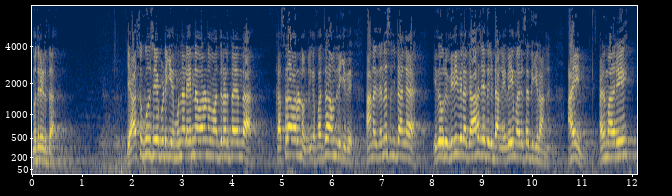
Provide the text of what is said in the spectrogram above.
மத்திய எழுத்தா யாசுக்கும் செய்யப்பட்டிருக்குது முன்னால என்ன வரணும் மத்திய எழுத்தா இருந்தா கஸ்ரா வரணும். நீங்க ஃபத்தா வந்திருக்குது. ஆனா இது என்ன செஞ்சுட்டாங்க? இது ஒரு விதிவிலக்காக சேர்த்துக்கிட்டாங்க. இதே மாதிரி சேர்த்துக்கிறாங்க. ஐன். அது மாதிரி?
